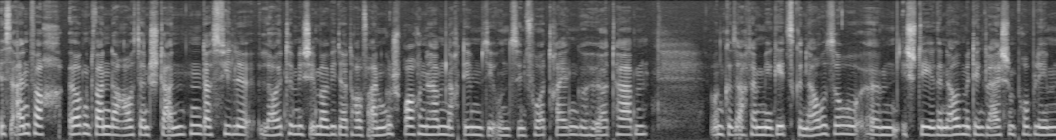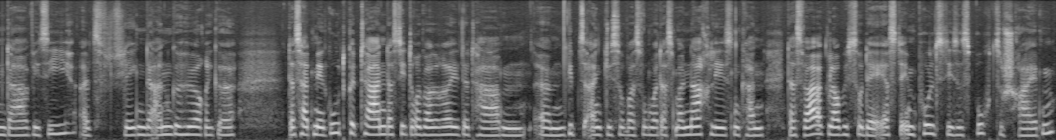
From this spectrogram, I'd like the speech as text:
ist einfach irgendwann daraus entstanden, dass viele Leute mich immer wieder darauf angesprochen haben, nachdem sie uns in Vorträgen gehört haben und gesagt haben, mir geht's genauso, ähm, ich stehe genau mit den gleichen Problemen da wie Sie als pflegende Angehörige. Das hat mir gut getan, dass Sie darüber geredet haben. Ähm, Gibt es eigentlich sowas, wo man das mal nachlesen kann? Das war, glaube ich, so der erste Impuls, dieses Buch zu schreiben.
